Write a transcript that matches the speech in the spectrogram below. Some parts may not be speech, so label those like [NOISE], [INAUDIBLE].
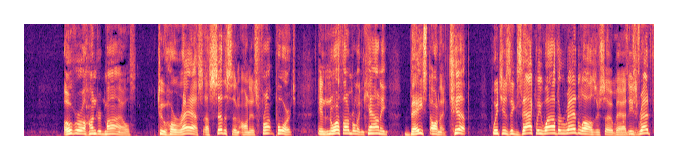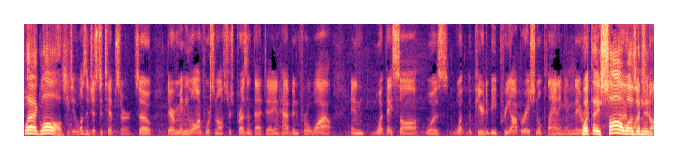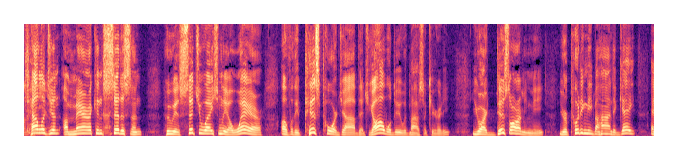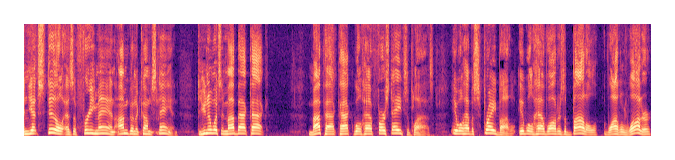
over a hundred miles to harass a citizen on his front porch in Northumberland County based on a tip, which is exactly why the red laws are so Well, bad. These just- red flag laws. It wasn't just a tip, sir. So there are many law enforcement officers present that day and have been for a while. And what they saw was what appeared to be pre-operational planning, and they were What they saw was an watched it on the video. intelligent American citizen who is situationally aware of the piss poor job that y'all will do with my security. You are disarming me. You're putting me behind a gate, and yet still, as a free man, I'm going to come stand. Do you know what's in my backpack? My backpack will have first aid supplies. It will have a spray bottle. It will have water's a bottle, bottled water,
